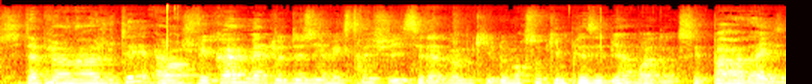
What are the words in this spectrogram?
si t'as plus rien à rajouter. Alors je vais quand même mettre le deuxième extrait, je te dis c'est l'album qui, le morceau qui me plaisait bien moi, donc c'est Paradise.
